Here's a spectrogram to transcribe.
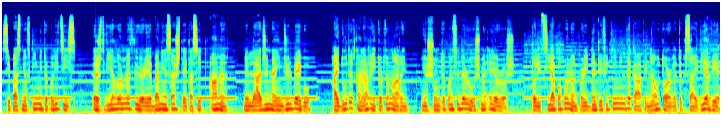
sipas njoftimit të policisë, është vjedhur me thyerje banesa e shtetasit AM. në lagjen Naim Gjylbegu. Hajdutët kanë arritur të marrin një shumë të konsiderueshme eurosh. Policia po punon për identifikimin dhe kapjen e autorëve të kësaj vjedhje.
